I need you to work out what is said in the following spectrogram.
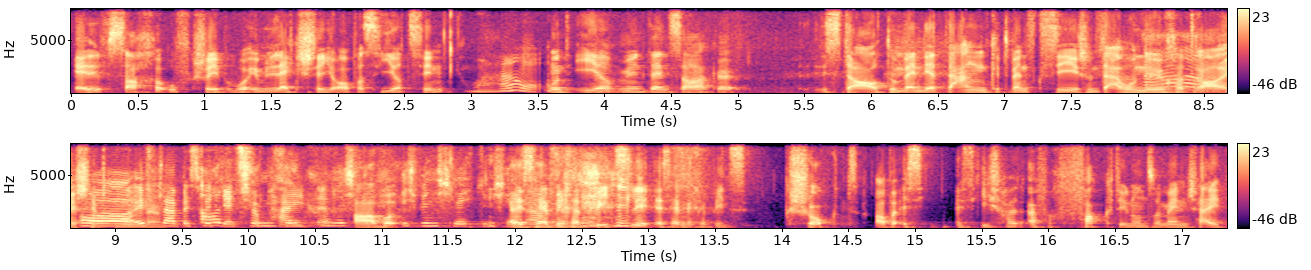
11 Sachen aufgeschrieben, die im letzten Jahr passiert sind. Wow. Und ihr müsst dann sagen, das Datum, wenn ihr denkt, wenn es war. Und der, der näher dran ist, hat Oh, gewonnen. ich glaube, es wird jetzt schon peinlich. Aber ich bin schlecht im es hat, mich ein bisschen, es hat mich ein bisschen geschockt, aber es, es ist halt einfach Fakt in unserer Menschheit.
